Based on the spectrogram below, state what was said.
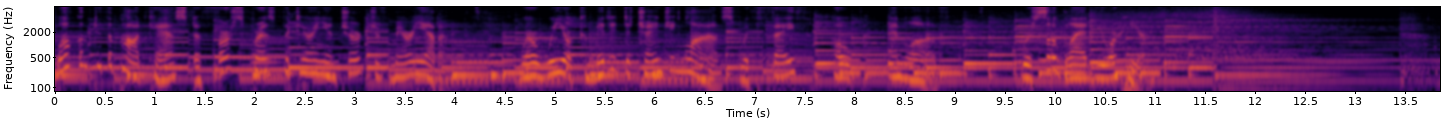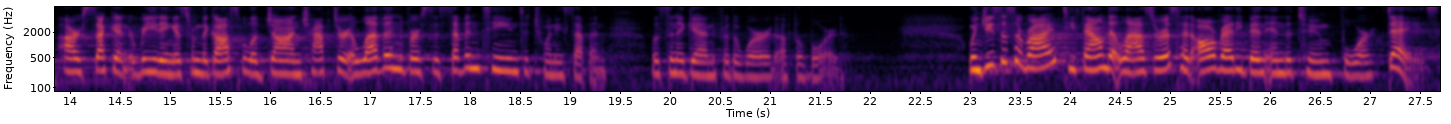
Welcome to the podcast of First Presbyterian Church of Marietta, where we are committed to changing lives with faith, hope, and love. We're so glad you are here. Our second reading is from the Gospel of John, chapter 11, verses 17 to 27. Listen again for the word of the Lord. When Jesus arrived, he found that Lazarus had already been in the tomb four days.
